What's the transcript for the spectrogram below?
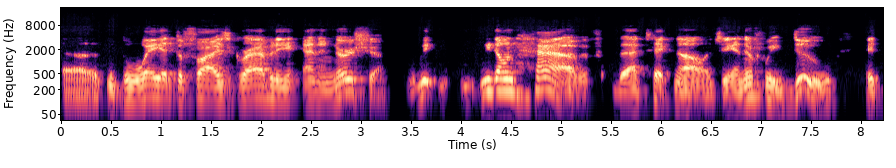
uh, the way it defies gravity and inertia we we don't have that technology, and if we do, it's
